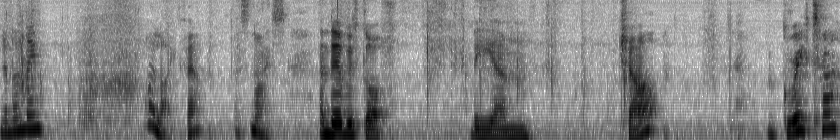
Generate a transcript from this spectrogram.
You know what I mean? I like that. That's nice. And there we've got the um, chart. Greta,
